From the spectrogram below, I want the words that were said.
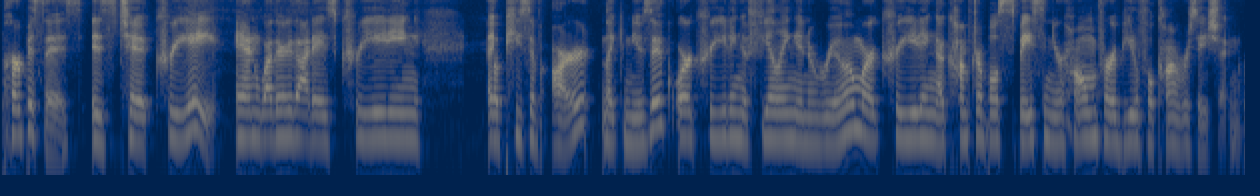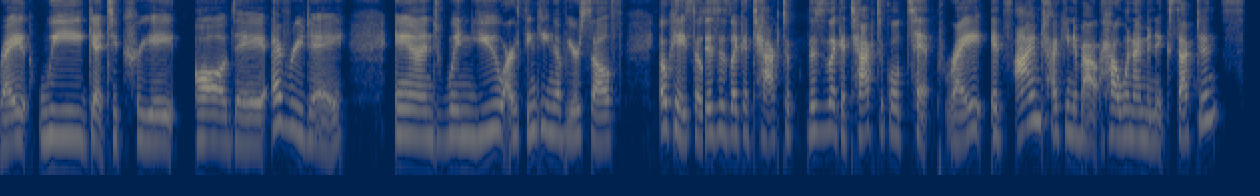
purposes is to create. And whether that is creating a piece of art like music or creating a feeling in a room or creating a comfortable space in your home for a beautiful conversation, right? We get to create all day, every day. And when you are thinking of yourself, okay, so this is like a tactical this is like a tactical tip, right? It's I'm talking about how when I'm in acceptance,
